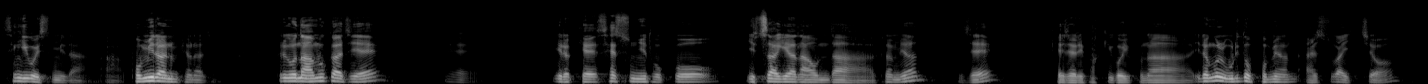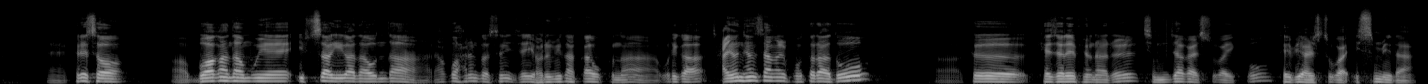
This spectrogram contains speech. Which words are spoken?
생기고 있습니다. 아, 봄이라는 변화죠. 그리고 나뭇가지에 예, 이렇게 새순이 돋고 잎사귀가 나온다. 그러면 이제 계절이 바뀌고 있구나. 이런 걸 우리도 보면 알 수가 있죠. 예, 그래서 어, 무화과 나무에 잎사귀가 나온다라고 하는 것은 이제 여름이 가까웠구나. 우리가 자연 현상을 보더라도 어, 그 계절의 변화를 짐작할 수가 있고 대비할 수가 있습니다.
